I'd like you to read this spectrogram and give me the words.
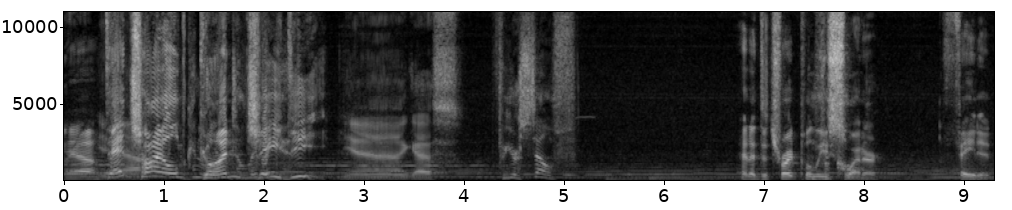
Yeah. Yeah. Dead child You gun learn to JD Yeah, I guess. For yourself. And a Detroit police sweater. Faded.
